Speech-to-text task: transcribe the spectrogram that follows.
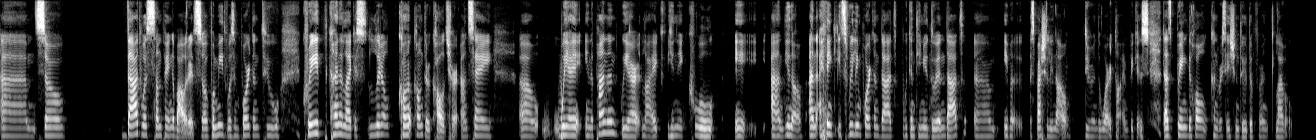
Um, so that was something about it. So for me, it was important to create kind of like a little counterculture and say, uh, we are independent, we are like unique, cool, and you know, and I think it's really important that we continue doing that, um, even especially now during the wartime, because that's bring the whole conversation to a different level.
